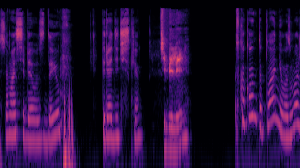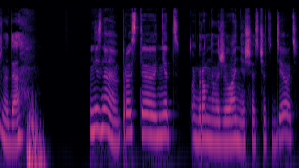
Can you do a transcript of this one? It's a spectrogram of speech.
Сама себе вот задаю периодически. Тебе лень? В каком-то плане, возможно, да. Не знаю, просто нет огромного желания сейчас что-то делать.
